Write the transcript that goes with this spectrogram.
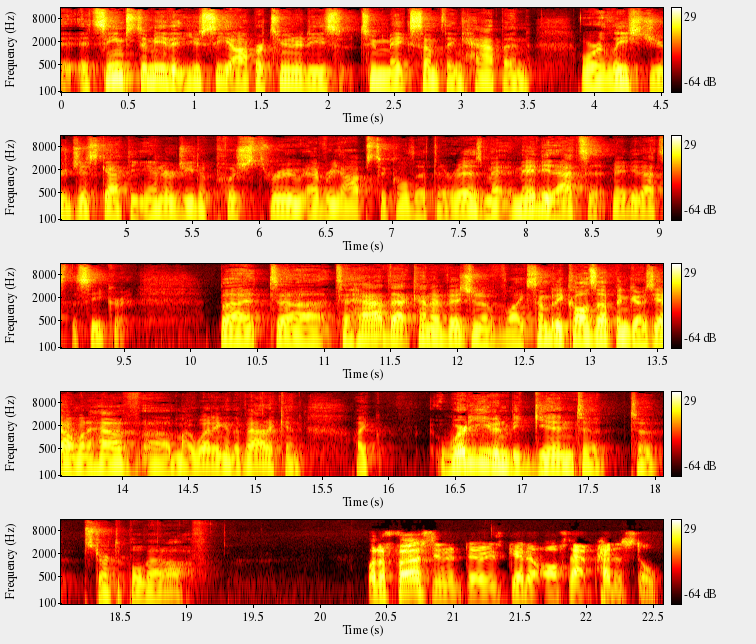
it seems to me that you see opportunities to make something happen, or at least you just got the energy to push through every obstacle that there is. Maybe that's it. Maybe that's the secret. But uh, to have that kind of vision of like somebody calls up and goes, "Yeah, I want to have uh, my wedding in the Vatican," like where do you even begin to to start to pull that off? Well, the first thing to do is get it off that pedestal.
